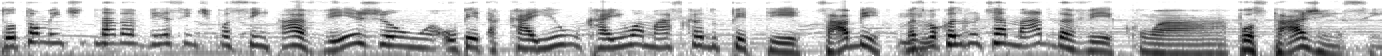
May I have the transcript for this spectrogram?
totalmente nada a ver, assim, tipo assim, ah, vejam o PT, caiu, caiu a máscara do PT, sabe? Mas uma coisa que não tinha nada a ver com a postagem, assim.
